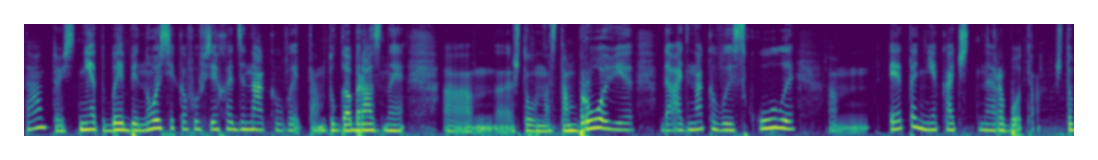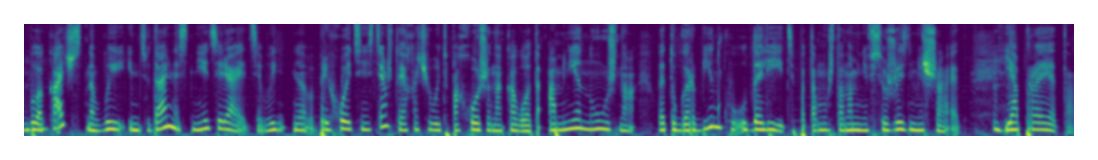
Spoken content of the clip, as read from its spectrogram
да, то есть нет бэби-носиков у всех одинаковые, там дугообразные, м, что у нас там брови, да, одинаковые скулы, это не качественная работа. Чтобы было качественно, вы индивидуальность не теряете, вы э, приходите не с тем, что я хочу быть похожа на кого-то, а мне нужно эту горбинку удалить, потому что она мне всю жизнь мешает. Я про это.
